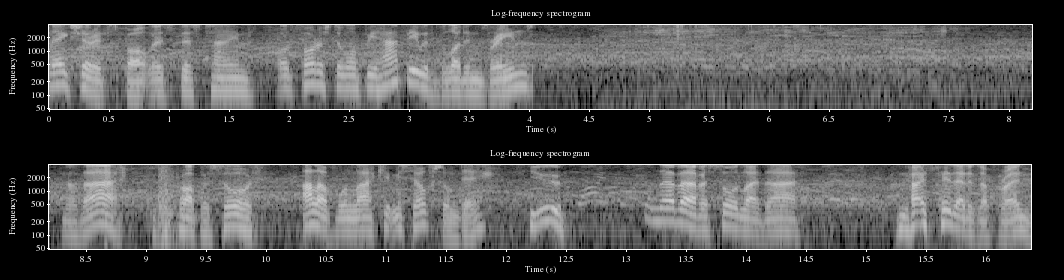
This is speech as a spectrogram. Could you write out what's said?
Make sure it's spotless this time. Lord Forrester won't be happy with blood and brains. Now that is a proper sword. I'll have one like it myself someday. You You'll never have a sword like that. I say that as a friend.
